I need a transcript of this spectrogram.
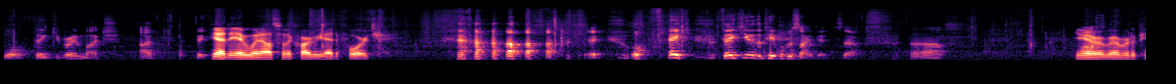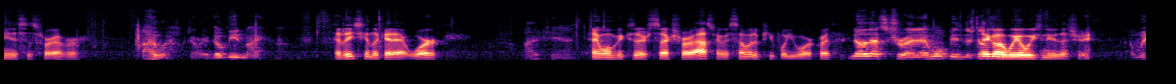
Well, thank you very much. I think. Yeah, to everyone else on the card we had to forge. okay. Well, thank thank you, the people who signed it. So, uh, You're gonna remember the penises forever. I will. Don't worry, they'll be in my. At least you can look at it at work, I can. and it won't be considered sexual harassment with some of the people you work with. No, that's true. And it won't be. There's They go, we always knew this. we,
